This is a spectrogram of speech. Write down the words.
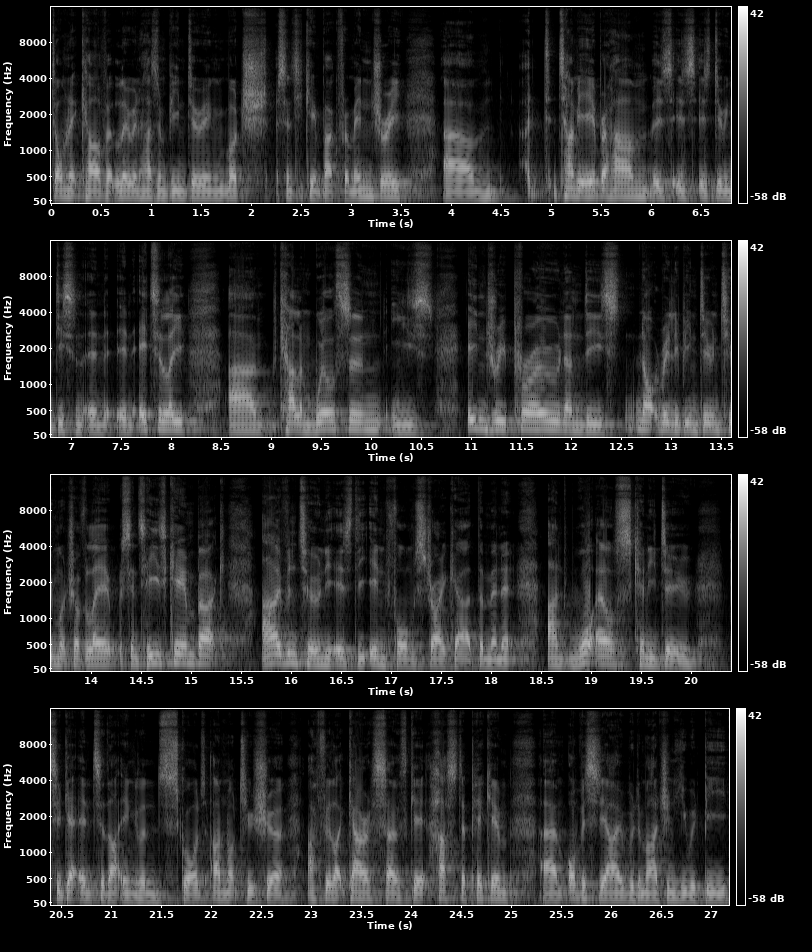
Dominic Calvert Lewin hasn't been doing much since he came back from injury. Um, Tammy Abraham is, is, is doing decent in, in Italy. Um, Callum Wilson, he's injury prone and he's not really been doing too much of late since he's came back. Ivan Toney is the informed striker at the minute. And what else can he do to get into that England squad? I'm not not too sure. I feel like Gareth Southgate has to pick him. Um, obviously, I would imagine he would be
